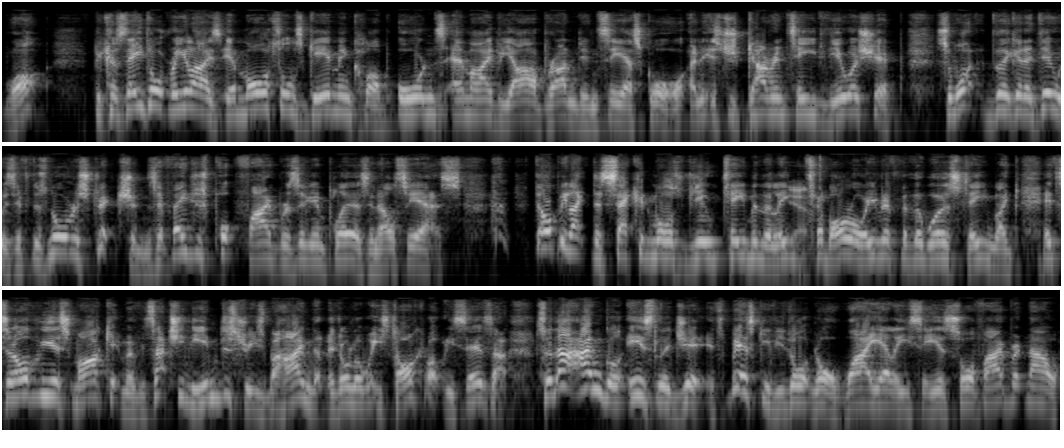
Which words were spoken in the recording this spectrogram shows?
what? Because they don't realize Immortals Gaming Club owns MIBR brand in CSGO and it's just guaranteed viewership. So what they're going to do is if there's no restrictions, if they just put five Brazilian players in LCS, they'll be like the second most viewed team in the league tomorrow, even if they're the worst team. Like it's an obvious market move. It's actually the industry's behind that. They don't know what he's talking about when he says that. So that angle is legit. It's basically if you don't know why LEC is so vibrant now,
